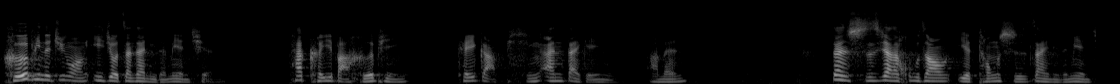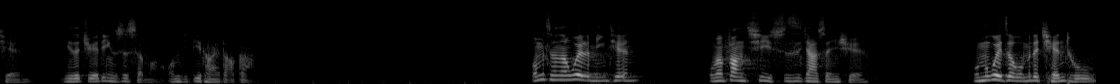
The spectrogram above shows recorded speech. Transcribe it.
和平的君王依旧站在你的面前，他可以把和平，可以把平安带给你。阿门。但十字架的呼召也同时在你的面前，你的决定是什么？我们一起低头来祷告。我们常常为了明天，我们放弃十字架神学；我们为着我们的前途，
